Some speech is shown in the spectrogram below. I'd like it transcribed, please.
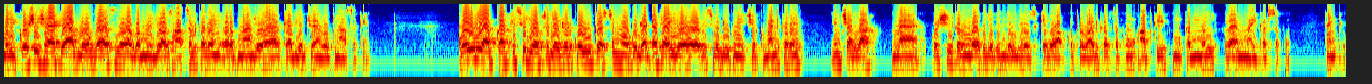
मेरी कोशिश है कि आप लोग ज़्यादा से ज़्यादा गवर्नमेंट जॉब्स हासिल करें और अपना जो है कैरियर जो है वो बना सकें। कोई भी आपका किसी जॉब से रिलेटेड कोई भी क्वेश्चन हो, कोई डाटा चाहिए हो, इस वीडियो के नीचे कमेंट करें। इनशाला मैं कोशिश करूँगा कि जितनी जल्दी हो सके वो आपको प्रोवाइड कर सकूँ, आपकी मुकम्मल रहनुमाई कर सकूँ। थैंक यू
